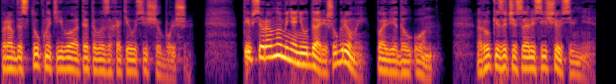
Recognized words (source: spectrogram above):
Правда, стукнуть его от этого захотелось еще больше. «Ты все равно меня не ударишь, угрюмый», — поведал он. Руки зачесались еще сильнее.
